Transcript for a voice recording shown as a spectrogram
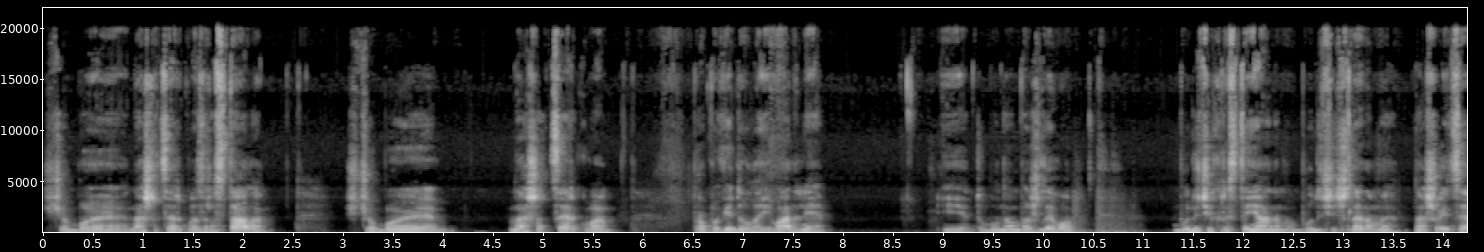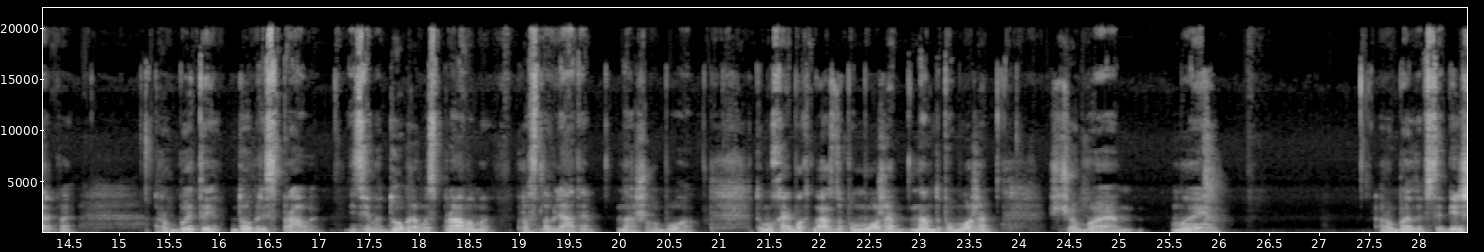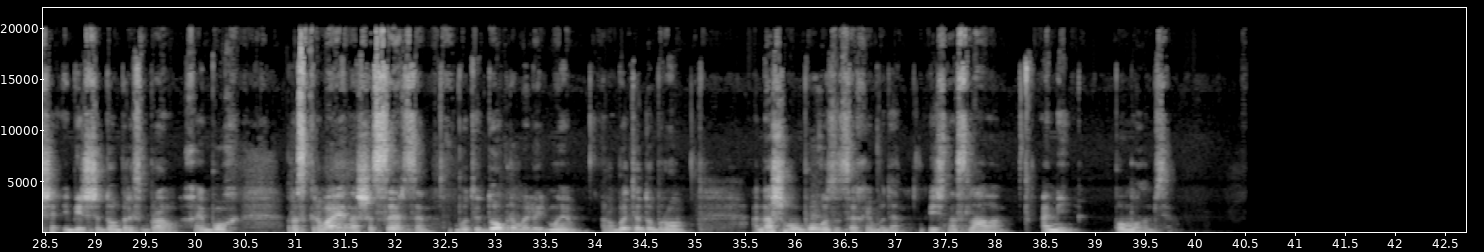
щоб е, наша церква зростала, щоб е, наша церква проповідувала Євангеліє. І тому нам важливо, будучи християнами, будучи членами нашої церкви, робити добрі справи і цими добрими справами прославляти нашого Бога. Тому хай Бог нас допоможе, нам допоможе, щоб е, ми робили все більше і більше добрих справ. Хай Бог розкриває наше серце, бути добрими людьми, робити добро. А нашому Богу за це хай буде вічна слава. Амінь. Помолимося.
